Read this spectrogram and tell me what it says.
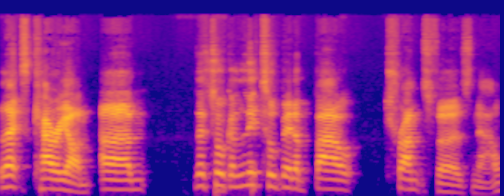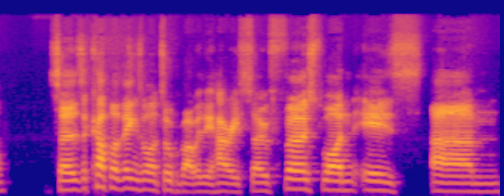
let's carry on. Um, let's talk a little bit about transfers now. So there's a couple of things I want to talk about with you, Harry. So first one is um,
